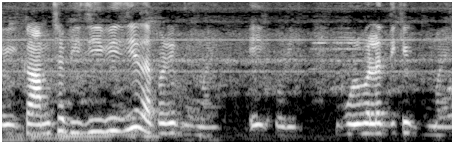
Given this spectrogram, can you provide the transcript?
ওই গামছা ভিজিয়ে ভিজিয়ে তারপরে ঘুমাই, এই করি। ভোরবেলার দিকে ঘুমাই।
